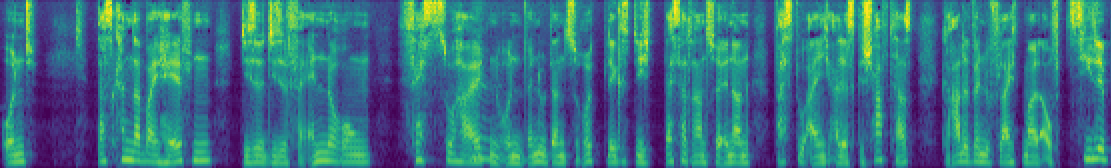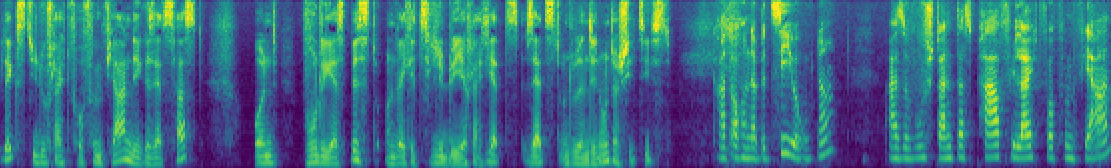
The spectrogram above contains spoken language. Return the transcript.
Und das kann dabei helfen, diese, diese Veränderungen festzuhalten mhm. und wenn du dann zurückblickst, dich besser daran zu erinnern, was du eigentlich alles geschafft hast. Gerade wenn du vielleicht mal auf Ziele blickst, die du vielleicht vor fünf Jahren dir gesetzt hast und wo du jetzt bist und welche Ziele du dir vielleicht jetzt setzt und du dann den Unterschied siehst. Gerade auch in der Beziehung, ne? Also wo stand das Paar vielleicht vor fünf Jahren?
